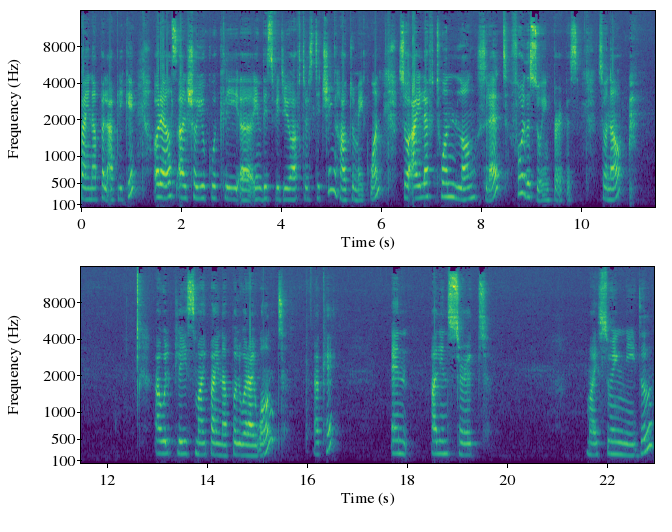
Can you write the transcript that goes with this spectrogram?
pineapple applique or else I'll show you quickly uh, in this video after stitching how to make one. So I left one long thread for the sewing purpose. So now I will place my pineapple where I want okay? And I'll insert my sewing needle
